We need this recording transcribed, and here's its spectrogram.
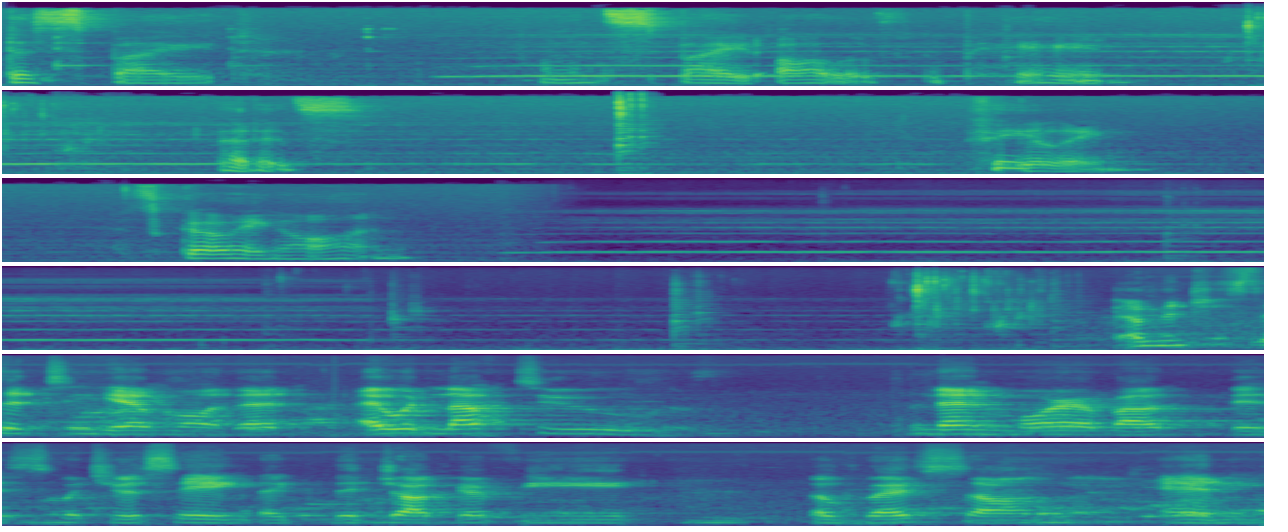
despite in spite all of the pain that it's feeling it's going on I'm interested to hear more. That I would love to learn more about this. What you're saying, like the geography of birdsong and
